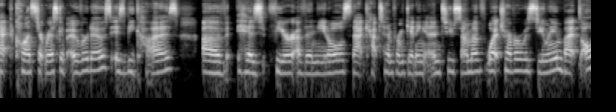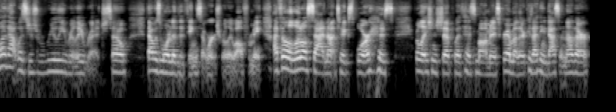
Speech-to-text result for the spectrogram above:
at constant risk of overdose is because of his fear of the needles that kept him from getting into some of what Trevor was doing but all of that was just really really rich so that was one of the things that worked really well for me. I feel a little sad not to explore his relationship with his mom and his grandmother because I think that's another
